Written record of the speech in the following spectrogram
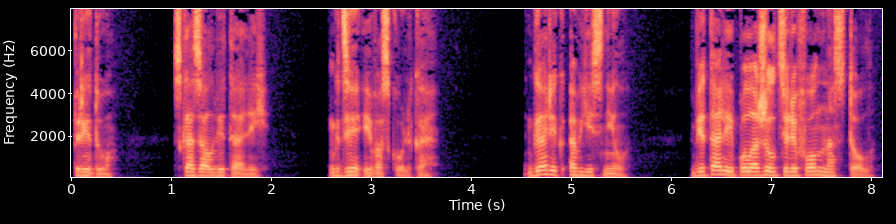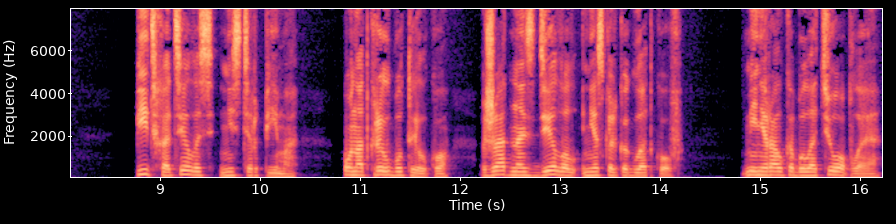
«Приду», — сказал Виталий. «Где и во сколько?» Гарик объяснил. Виталий положил телефон на стол. Пить хотелось нестерпимо. Он открыл бутылку, жадно сделал несколько глотков. Минералка была теплая,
